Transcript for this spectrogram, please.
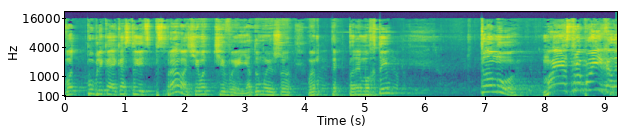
от публіка, яка стоїть справа, чи от чи ви. Я думаю, що ви можете перемогти. Тому маестро поїхали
